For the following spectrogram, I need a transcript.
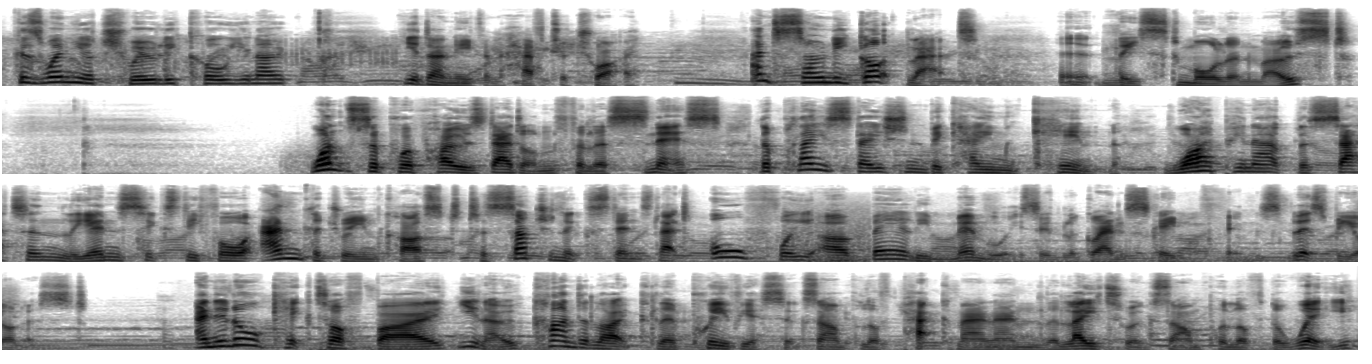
Because when you're truly cool, you know, you don't even have to try. And Sony got that. At least more than most. Once a proposed add-on for the SNES, the PlayStation became kin, wiping out the Saturn, the N64 and the Dreamcast to such an extent that all three are barely memories in the grand scheme of things, let's be honest. And it all kicked off by, you know, kinda like the previous example of Pac Man and the later example of the Wii,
